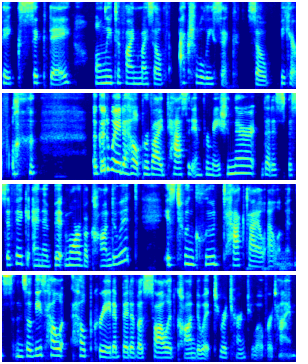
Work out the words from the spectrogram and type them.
fake sick day only to find myself actually sick. So be careful. a good way to help provide tacit information there that is specific and a bit more of a conduit is to include tactile elements. And so these help, help create a bit of a solid conduit to return to over time.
